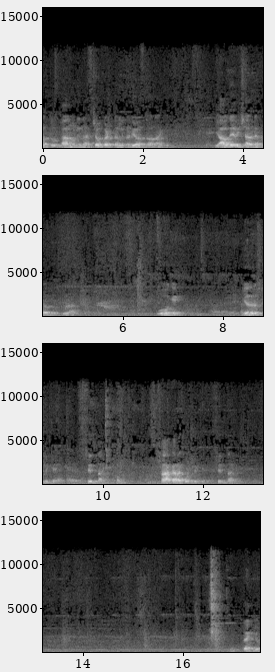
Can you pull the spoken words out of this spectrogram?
ಮತ್ತು ಕಾನೂನಿನ ಚೌಕಟ್ಟಿನಲ್ಲಿ ನಡೆಯುವಂತವನಾಗಿ ಯಾವುದೇ ವಿಚಾರಣೆ ಬರೋದು ಕೂಡ ಹೋಗಿ ಎದುರಿಸಲಿಕ್ಕೆ ಸಿದ್ಧ. ಸಹಕಾರ ಕೊಡಲಿಕ್ಕೆ ಸಿದ್ಧ. ಥ್ಯಾಂಕ್ ಯು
